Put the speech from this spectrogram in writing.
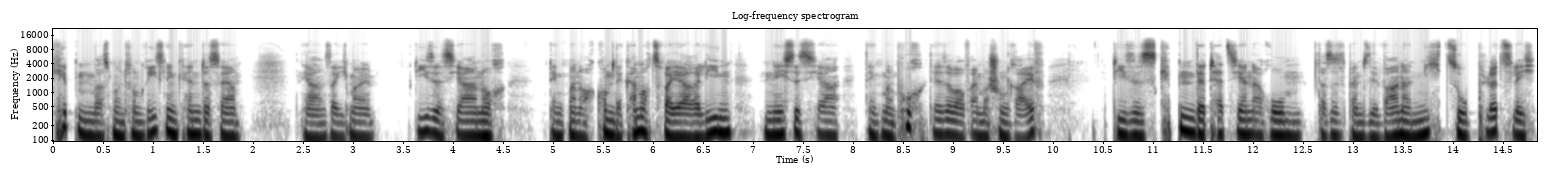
Kippen, was man von Riesling kennt, dass er, ja, sag ich mal, dieses Jahr noch, denkt man auch, komm, der kann noch zwei Jahre liegen. Nächstes Jahr denkt man, puch, der ist aber auf einmal schon reif. Dieses Kippen der Tertiären das ist beim Silvaner nicht so plötzlich.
